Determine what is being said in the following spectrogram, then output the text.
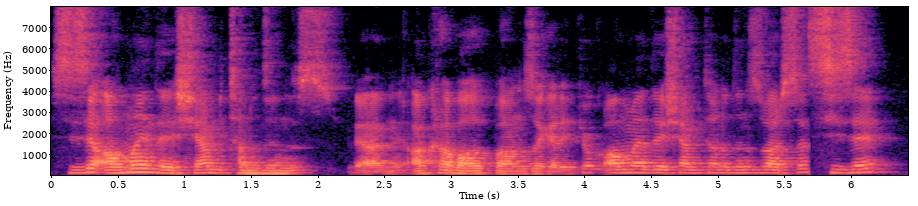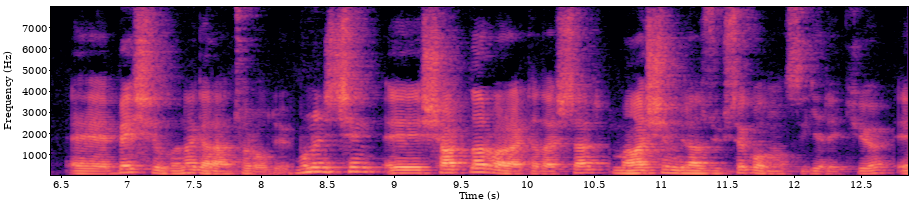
Size Almanya'da yaşayan bir tanıdığınız yani akrabalık bağınıza gerek yok. Almanya'da yaşayan bir tanıdığınız varsa size 5 yıllığına garantör oluyor. Bunun için e, şartlar var arkadaşlar. Maaşın biraz yüksek olması gerekiyor. E,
